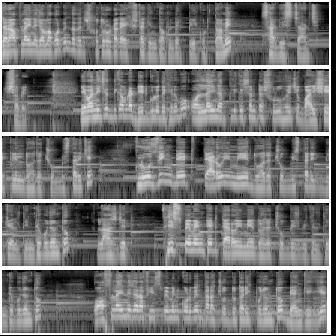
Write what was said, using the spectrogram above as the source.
যারা অফলাইনে জমা করবেন, তাদের সতেরো টাকা এক্সট্রা কিন্তু আপনাদের পে করতে হবে সার্ভিস চার্জ হিসাবে। এবার নিচের দিকে আমরা ডেটগুলো দেখে নেব। অনলাইন অ্যাপ্লিকেশনটা শুরু হয়েছে বাইশে এপ্রিল দু হাজার চব্বিশ তারিখে। ক্লোজিং ডেট তেরোই মে দু হাজার চব্বিশ তারিখ বিকেল তিনটে পর্যন্ত। লাস্ট ডেট ফিস পেমেন্টের তেরোই মে দু হাজার চব্বিশ বিকেল তিনটে পর্যন্ত। অফলাইনে যারা ফিস পেমেন্ট করবেন, তারা চোদ্দ তারিখ পর্যন্ত ব্যাংকে গিয়ে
